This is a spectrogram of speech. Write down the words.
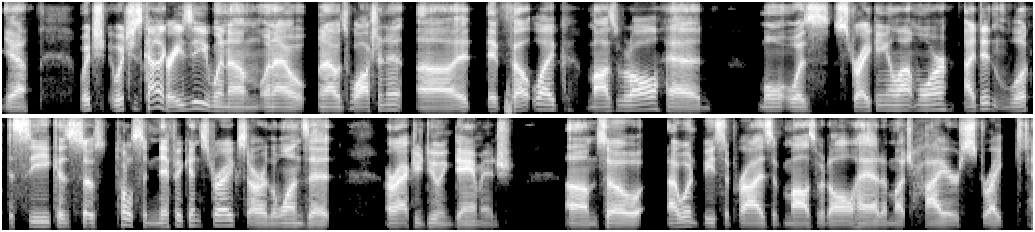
Yeah, which which is kind of crazy when um when I when I was watching it. Uh, it it felt like Masvidal had more was striking a lot more. I didn't look to see because so total significant strikes are the ones that are actually doing damage. Um, so I wouldn't be surprised if Masvidal had a much higher strike t-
